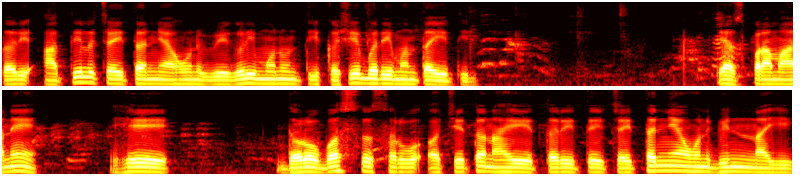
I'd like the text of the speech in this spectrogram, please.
तरी आतील चैतन्याहून वेगळी म्हणून ती कशी बरी म्हणता येतील? त्याचप्रमाणे हे दरोबस्त सर्व अचेतन आहे तरी ते चैतन्याहून भिन्न नाही.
